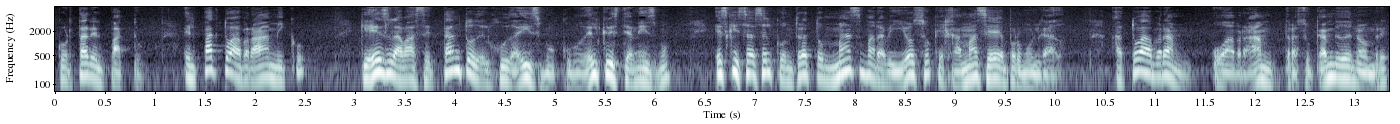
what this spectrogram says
Cortar el pacto. El pacto abrahámico, que es la base tanto del judaísmo como del cristianismo, es quizás el contrato más maravilloso que jamás se haya promulgado. Ató a Abraham, o Abraham tras su cambio de nombre,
